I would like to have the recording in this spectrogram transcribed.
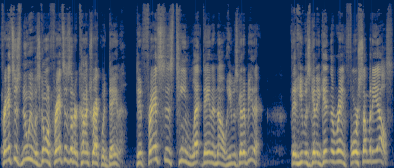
Francis knew he was going. Francis under contract with Dana. Did Francis' team let Dana know he was going to be there? That he was going to get in the ring for somebody else?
